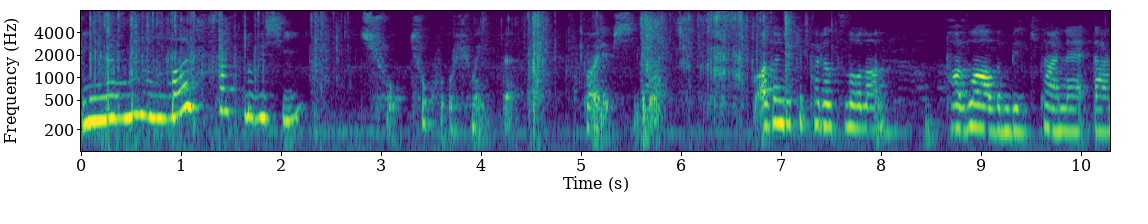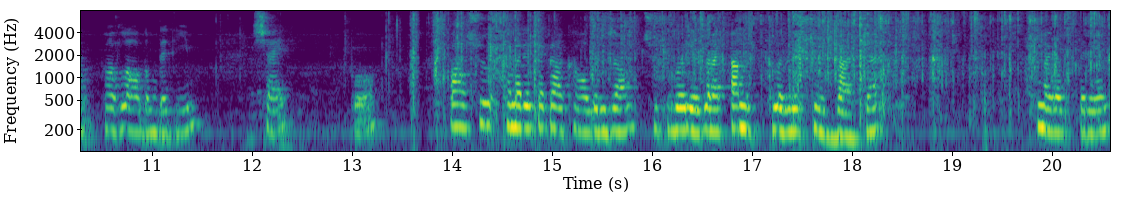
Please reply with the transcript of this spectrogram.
İnanılmaz tatlı bir şey. Çok çok hoşuma gitti. Böyle bir şey bu. Bu az önceki parıltılı olan fazla aldım bir iki taneden fazla aldım dediğim şey bu. Ben şu kamerayı tekrar kaldıracağım. Çünkü böyle izlemekten de sıkılabilirsiniz belki. Şunu da göstereyim.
